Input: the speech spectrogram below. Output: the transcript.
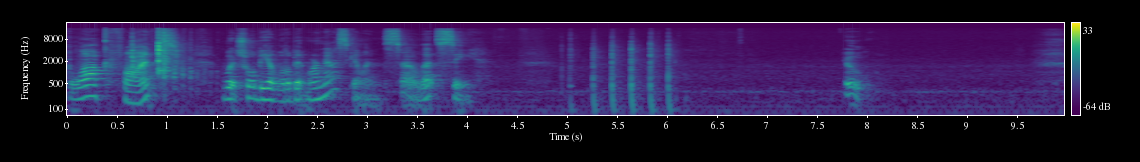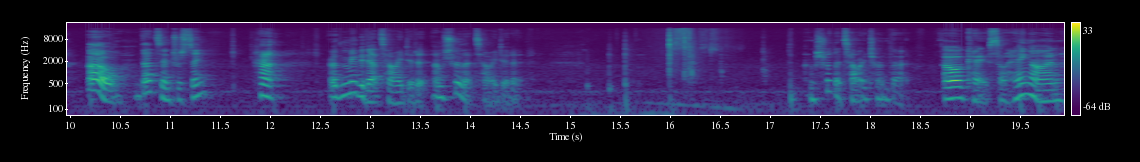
block font, which will be a little bit more masculine. So let's see. Ooh. Oh, that's interesting. Huh. Or maybe that's how I did it. I'm sure that's how I did it. I'm sure that's how I turned that. Okay, so hang on.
